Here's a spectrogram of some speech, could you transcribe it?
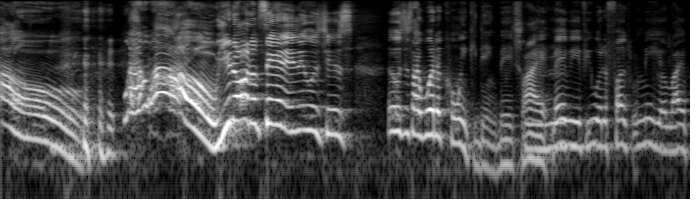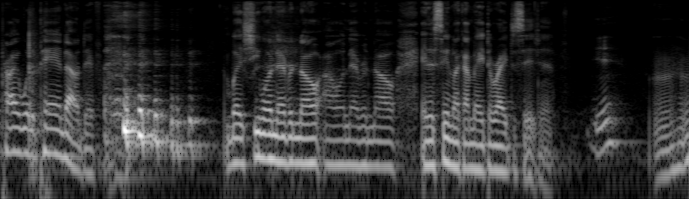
well, hello. You know what I'm saying? And it was just, it was just like, what a coinky dink, bitch. Like, mm-hmm. maybe if you would have fucked with me, your life probably would have panned out different. but she will never know. I will never know. And it seemed like I made the right decision. Yeah. Mm-hmm.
